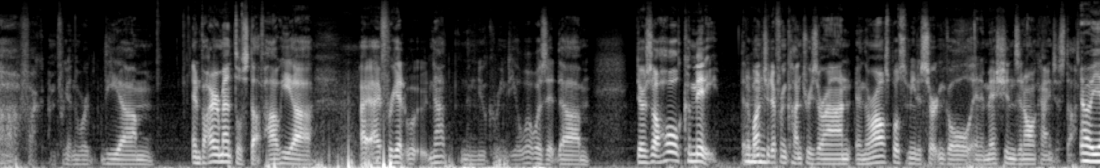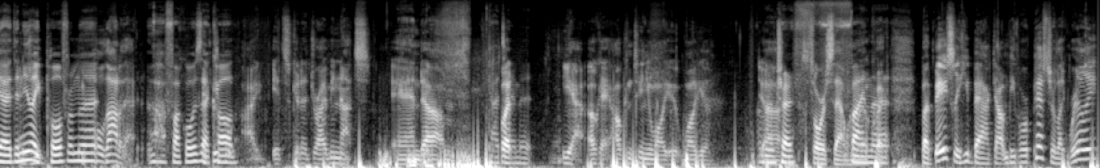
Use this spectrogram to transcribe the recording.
oh fuck, I'm forgetting the word. The um, environmental stuff. How he uh, I, I forget not the new Green Deal. What was it? Um, there's a whole committee that a bunch Mhm. of different countries are on, and they're all supposed to meet a certain goal in emissions and all kinds of stuff. Oh yeah, didn't And he like pull from that? pulled out of that. Oh fuck, what was that people- called? I, it's gonna drive me nuts. And um, God but- damn it! yeah, okay, I'll continue while you while you I'm uh, gonna try to source that one find real quick. that. But basically, he backed out, and people were pissed. They're like, "Really?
